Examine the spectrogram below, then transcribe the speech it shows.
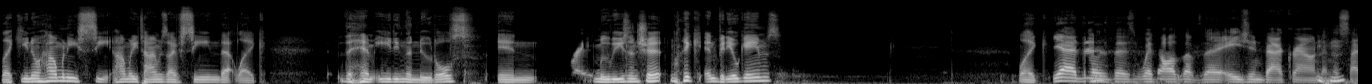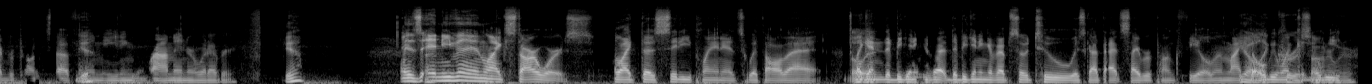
Like you know how many see how many times I've seen that like the him eating the noodles in Right. movies and shit like in video games. Like Yeah, the, the with all of the Asian background and the cyberpunk stuff, Mm-hmm. Yeah. him eating ramen or whatever. yeah, Is and even in like Star Wars, like the city planets with all that. Oh, Like yeah. in the beginning of the beginning of episode two, it's got that cyberpunk feel, and like yeah, the like Obi Wan Kenobi. whatever.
